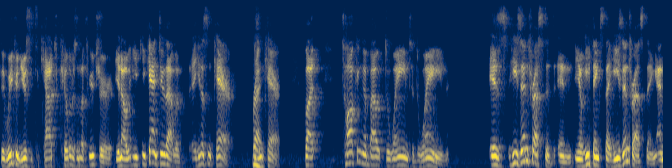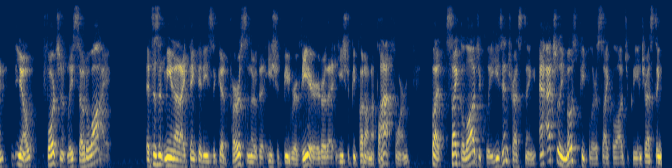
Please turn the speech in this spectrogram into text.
we can use it to catch killers in the future. You know, you, you can't do that with. He doesn't care. He doesn't care. But talking about Dwayne to Dwayne is he's interested in. You know, he thinks that he's interesting, and you know, fortunately, so do I. It doesn't mean that I think that he's a good person or that he should be revered or that he should be put on a platform but psychologically he's interesting actually most people are psychologically interesting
